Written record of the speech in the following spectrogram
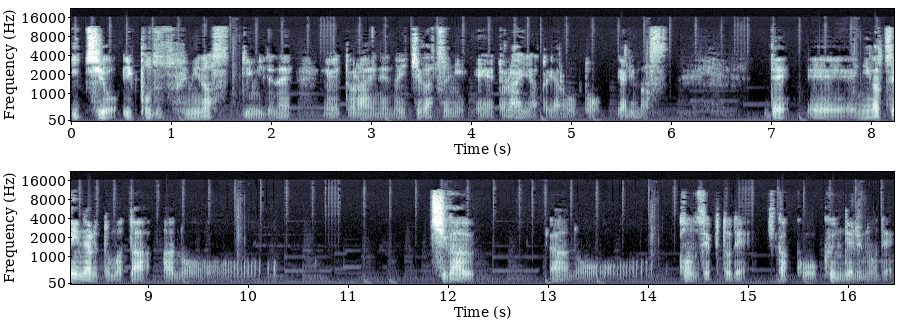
1を一歩ずつ踏み出すっていう意味でね、えっ、ー、と、来年の1月に、えっ、ー、と、ライアーとやろうとやります。で、えー、2月になるとまた、あの、違う、あの、コンセプトで企画を組んでるので、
